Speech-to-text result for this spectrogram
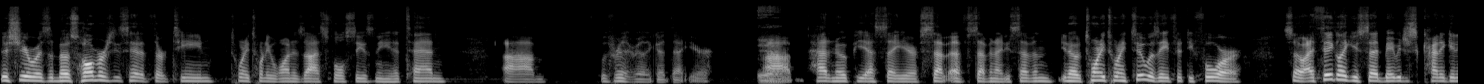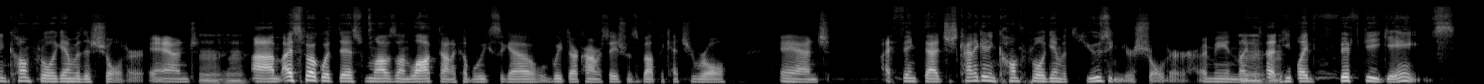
This year was the most homers he's hit at 13. 2021, his last full season, he hit 10. Um, was really really good that year. Yeah. Uh, had an OPS that year of, seven, of 797. You know, 2022 was 854. So I think, like you said, maybe just kind of getting comfortable again with his shoulder. And mm-hmm. um, I spoke with this when I was on lockdown a couple weeks ago. We our conversation was about the catchy role, and I think that just kind of getting comfortable again with using your shoulder. I mean, like mm-hmm. I said, mm-hmm. he played 50 games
